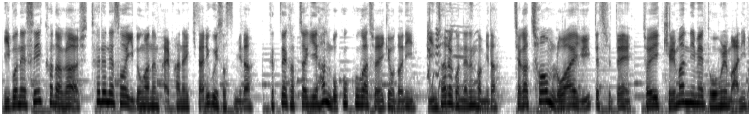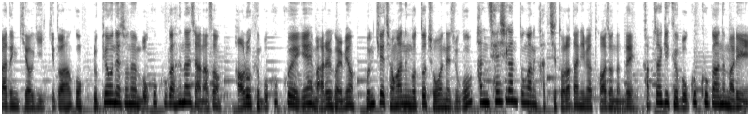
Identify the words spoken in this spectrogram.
이번에 스이카다가 슈테른에서 이동하는 발판을 기다리고 있었습니다 그때 갑자기 한 모코코가 저에게 오더니 인사를 건네는 겁니다 제가 처음 로아에 유입됐을 때 저희 길만님의 도움을 많이 받은 기억이 있기도 하고 루페온에서는 모코코가 흔하지 않아서 바로 그 모코코에게 말을 걸며 본캐 정하는 것도 조언해주고 한 3시간 동안 같이 돌아다니며 도와줬는데 갑자기 그 모코코가 하는 말이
